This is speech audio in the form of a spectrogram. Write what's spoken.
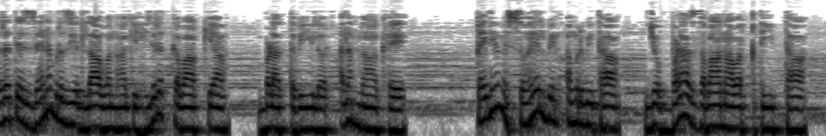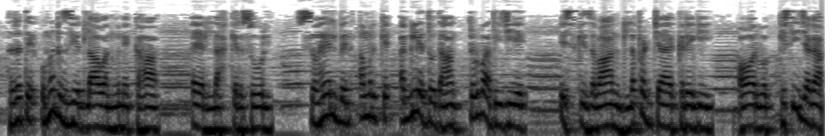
حضرت زینب رضی اللہ عنہ کی ہجرت کا واقعہ بڑا طویل اور المناک ہے۔ قیدیوں میں سہیل بن امر بھی تھا، جو بڑا زبان آور قطیب تھا۔ حضرت عمر رضی اللہ عنہ نے کہا، اے اللہ کے رسول، سہیل بن امر کے اگلے دو دانت توڑوا دیجیے، اس کی زبان لپٹ جایا کرے گی اور وہ کسی جگہ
